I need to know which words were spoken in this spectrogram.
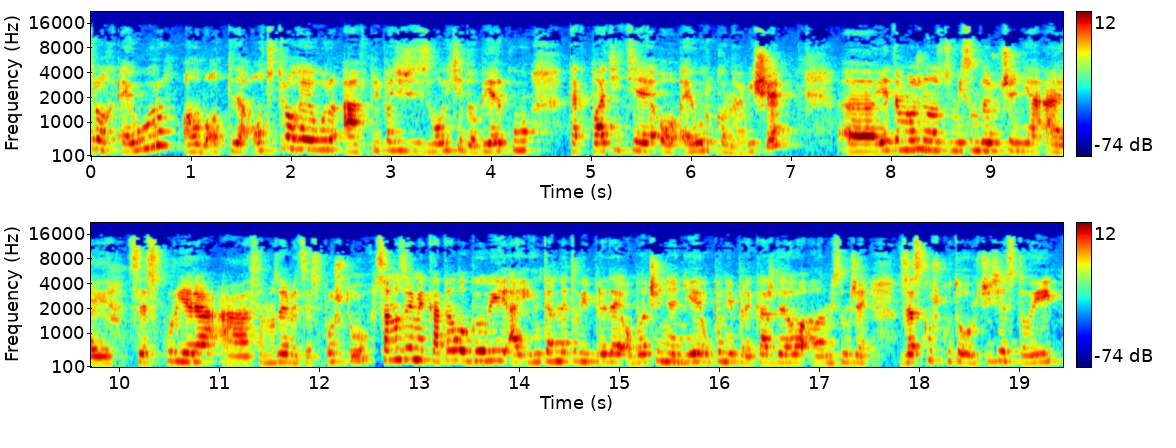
3 eur, alebo od, teda od 3 eur a v prípade, že si zvolíte dobierku, tak platíte o eurko navyše. Eh, je tam možnosť, myslím, doručenia aj cez kuriéra a samozrejme cez poštu. Samozrejme katalógový aj internetový predaj oblečenia nie je úplne pre každého, ale myslím, že za skúšku to určite stojí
